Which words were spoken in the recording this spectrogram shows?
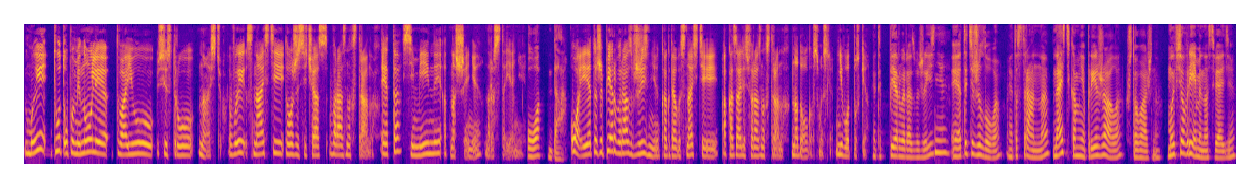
Мы тут упомянули твою сестру Настю. Вы с Настей тоже сейчас в разных странах. Это семейные отношения на расстоянии. О, да. О, и это же первый раз в жизни, когда вы с Настей оказались в разных странах. Надолго, в смысле, не в отпуске. Это первый раз в жизни. Это тяжело, это странно. Настя ко мне приезжала, что важно. Мы все время на связи.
